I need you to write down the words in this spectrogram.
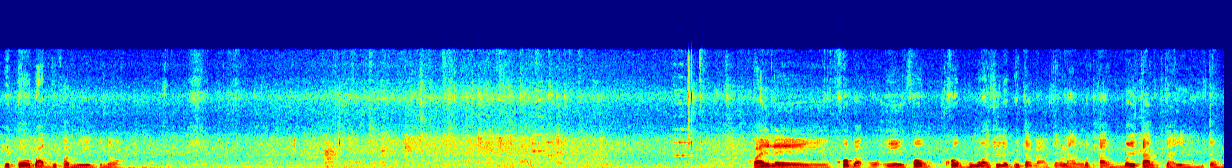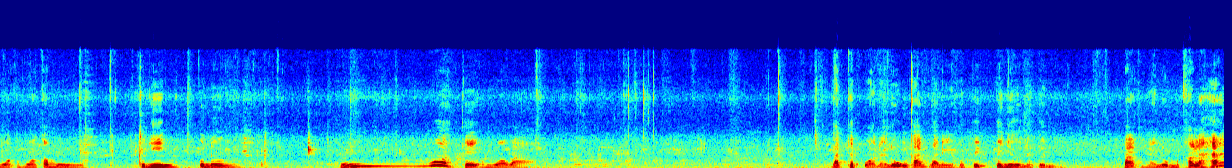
ไปโตบัตรอยู่คอมเมนพี่น้องไปเลยครบบักโอเอครบครบหัวชื่ออะไรบนจักรหลานจักรหลังมันตั้งไม่ได้ตั้งใจนะมีแต่หัวกับหัวกระมูคนยิงคนหนึ่งหัว แทงหัวว่าบัตรจะปวดอะไรลุงกันป่ะนี่ไปไปยืนเลยเป็นปั๊บไหนลุงเขาละให้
